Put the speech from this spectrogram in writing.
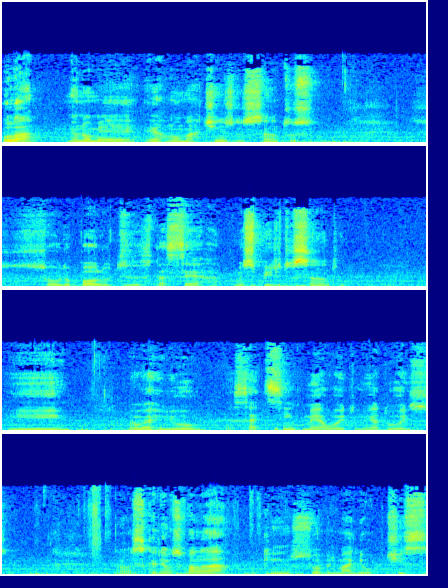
Olá, meu nome é Erlon Martins dos Santos, sou do Polo de, da Serra, no Espírito Santo, e meu RU é 756862. Nós queremos falar um pouquinho sobre Maria Ortiz.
